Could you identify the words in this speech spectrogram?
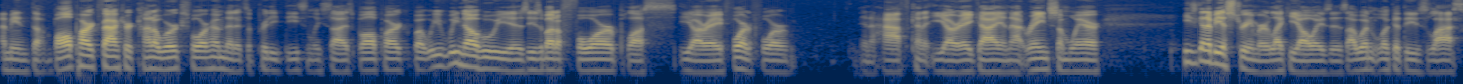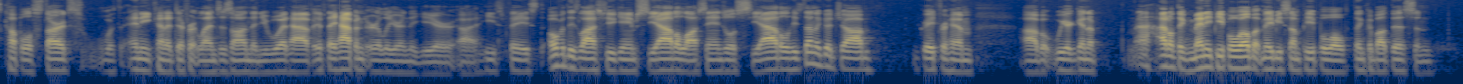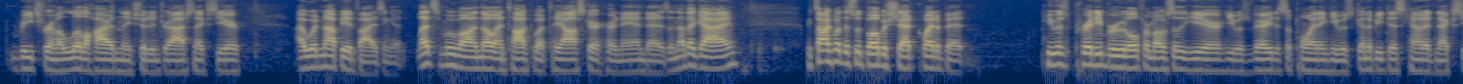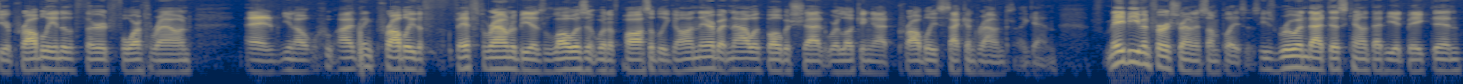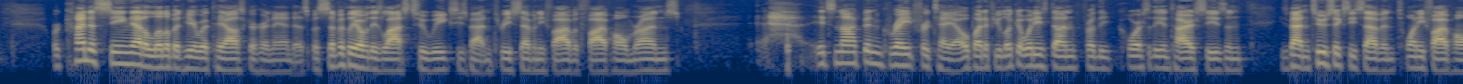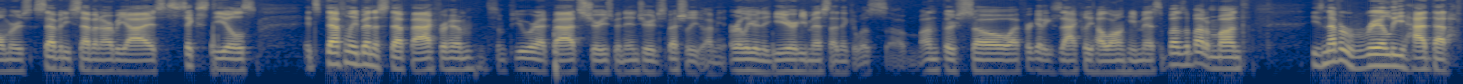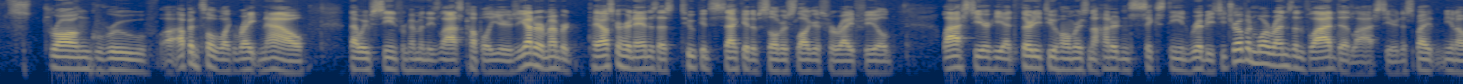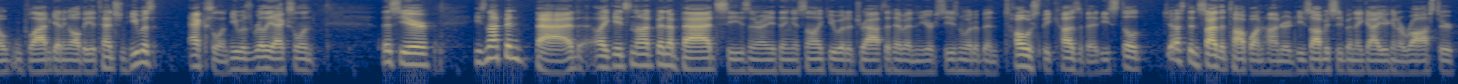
I mean, the ballpark factor kind of works for him. That it's a pretty decently sized ballpark. But we we know who he is. He's about a four plus ERA, four to four and a half kind of ERA guy in that range somewhere he's going to be a streamer like he always is. I wouldn't look at these last couple of starts with any kind of different lenses on than you would have if they happened earlier in the year. Uh, he's faced over these last few games Seattle, Los Angeles, Seattle. He's done a good job. Great for him. Uh, but we are going to, eh, I don't think many people will, but maybe some people will think about this and reach for him a little higher than they should in drafts next year. I would not be advising it. Let's move on, though, and talk about Teoscar Hernandez, another guy. We talked about this with Bo Bichette quite a bit he was pretty brutal for most of the year. He was very disappointing. He was going to be discounted next year, probably into the third, fourth round. And, you know, I think probably the fifth round would be as low as it would have possibly gone there. But now with Bo Bichette, we're looking at probably second round again. Maybe even first round in some places. He's ruined that discount that he had baked in. We're kind of seeing that a little bit here with Teoscar Hernandez. Specifically over these last two weeks, he's batting 375 with five home runs it's not been great for Teo, but if you look at what he's done for the course of the entire season, he's batting 267, 25 homers, 77 RBIs, six steals. It's definitely been a step back for him. Some fewer at bats. Sure, he's been injured, especially, I mean, earlier in the year, he missed, I think it was a month or so. I forget exactly how long he missed, but it was about a month. He's never really had that strong groove uh, up until like right now that we've seen from him in these last couple of years. You got to remember, Teoscar Hernandez has two consecutive Silver Sluggers for right field. Last year, he had 32 homers and 116 ribbies. He drove in more runs than Vlad did last year, despite you know Vlad getting all the attention. He was excellent. He was really excellent. This year, he's not been bad. Like it's not been a bad season or anything. It's not like you would have drafted him and your season would have been toast because of it. He's still just inside the top 100. He's obviously been a guy you're going to roster,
